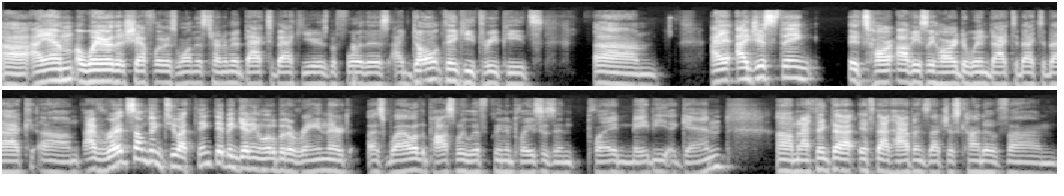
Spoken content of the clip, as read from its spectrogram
Uh, I am aware that Scheffler has won this tournament back to back years before this. I don't think he three peats. Um, I I just think it's hard, obviously hard to win back to back to back. Um, I've read something too. I think they've been getting a little bit of rain there as well, to possibly lift clean in places and play maybe again. Um, and I think that if that happens, that just kind of um,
